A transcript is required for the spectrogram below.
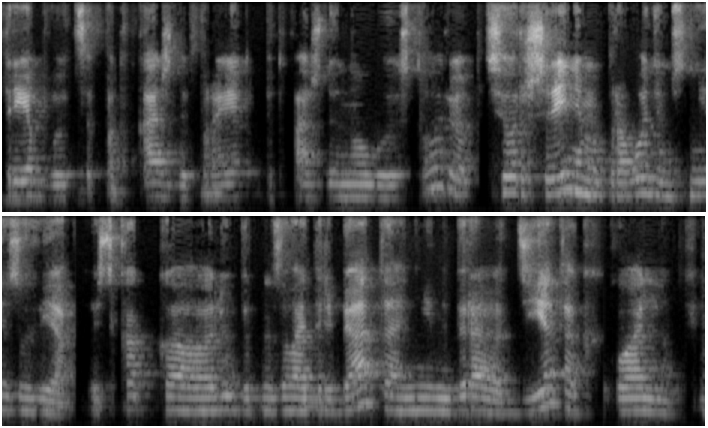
требуется под каждый проект, под каждую новую историю. Все расширение мы проводим снизу вверх. То есть, как э, любят называть ребята, они набирают деток. Буквально э,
